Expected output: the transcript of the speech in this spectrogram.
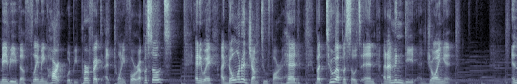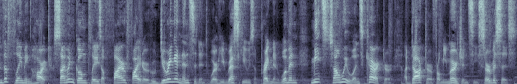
Maybe The Flaming Heart would be perfect at 24 episodes? Anyway, I don't want to jump too far ahead, but two episodes in and I'm indeed enjoying it. In The Flaming Heart, Simon Gong plays a firefighter who during an incident where he rescues a pregnant woman, meets Zhang Huiwen's character, a doctor from emergency services.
